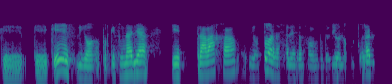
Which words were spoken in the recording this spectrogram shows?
que, que, que es, digo, porque es un área que trabaja, digo, todas las áreas lo son, pero digo, lo cultural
